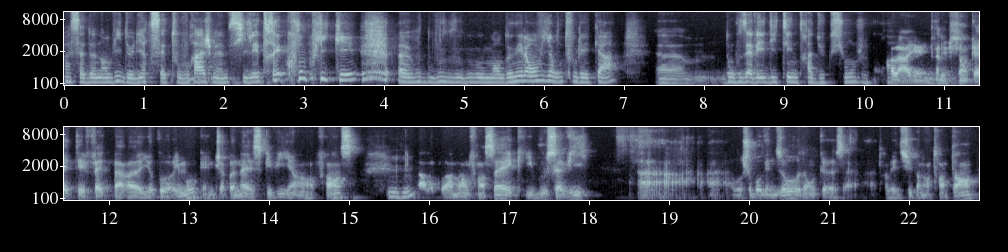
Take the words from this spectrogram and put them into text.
Ah, ça donne envie de lire cet ouvrage, même s'il est très compliqué. vous, m'en donnez l'envie en tous les cas. donc, vous avez édité une traduction, je crois. Voilà, il y a une traduction qui a été faite par Yoko Orimo, qui est une japonaise qui vit en France, Mhm. qui parle couramment français et qui voue sa vie à, au Shobogenzo. Donc, euh, ça a travaillé dessus pendant 30 ans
